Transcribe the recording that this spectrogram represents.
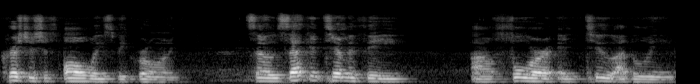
Christians should always be growing. So 2 Timothy uh, 4 and 2, I believe,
